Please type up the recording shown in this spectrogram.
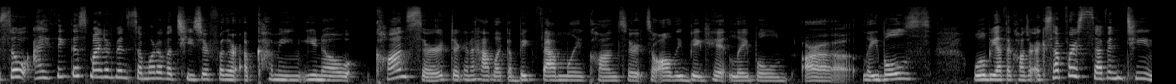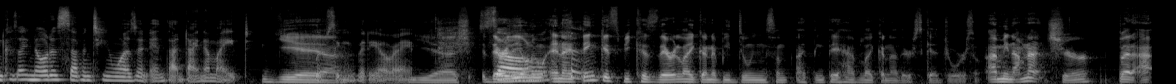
So I think this might have been somewhat of a teaser for their upcoming, you know, concert. They're gonna have like a big family concert, so all the big hit labeled uh labels will be at the concert, except for Seventeen, because I noticed Seventeen wasn't in that Dynamite Yeah. singing video, right? Yeah, sh- they're the only one, and I think it's because they're like gonna be doing some. I think they have like another schedule or something. I mean, I'm not sure, but I,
